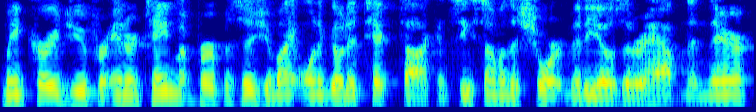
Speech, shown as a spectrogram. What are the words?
We encourage you for entertainment purposes. You might want to go to TikTok and see some of the short videos that are happening there.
